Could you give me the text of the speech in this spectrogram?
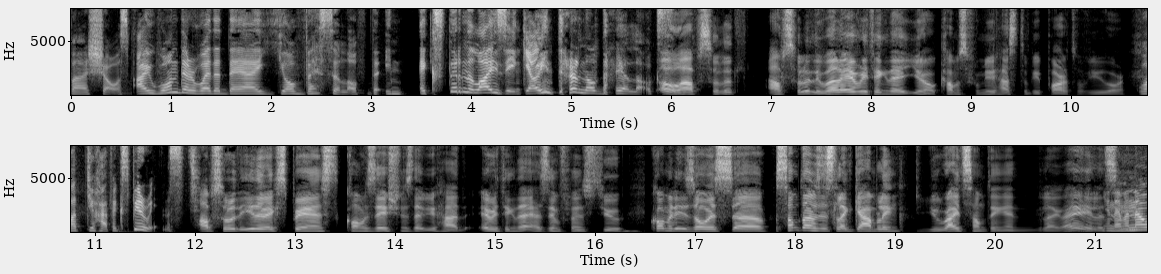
Uh, shows. I wonder whether they are your vessel of the in- externalizing your internal dialogues. Oh, absolutely, absolutely. Well, everything that you know comes from you has to be part of you, or What you have experienced. absolutely either experienced conversations that you had, everything that has influenced you. Comedy is always uh, sometimes it's like gambling. You write something and you're like, hey, let's You never see know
